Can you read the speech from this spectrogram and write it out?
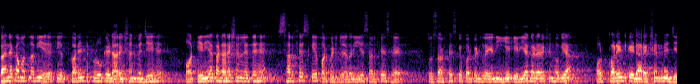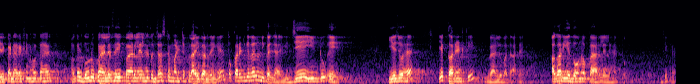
कहने का मतलब ये है कि करंट फ्लो के डायरेक्शन में जे है और एरिया का डायरेक्शन लेते हैं सरफेस के परपेंडिकुलर अगर ये सरफेस है तो सरफेस के परपेंडिकुलर यानी ये एरिया का डायरेक्शन हो गया और करंट के डायरेक्शन में जे का डायरेक्शन होता है। अगर दोनों पहले से ही पैरेलल हैं तो जस्ट मल्टीप्लाई कर देंगे तो करंट की वैल्यू निकल जाएगी। जे इंटू ए ये जो है, ये करंट की वैल्यू बता देगा। अगर ये दोनों पैरेलल हैं तो। ठीक है?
